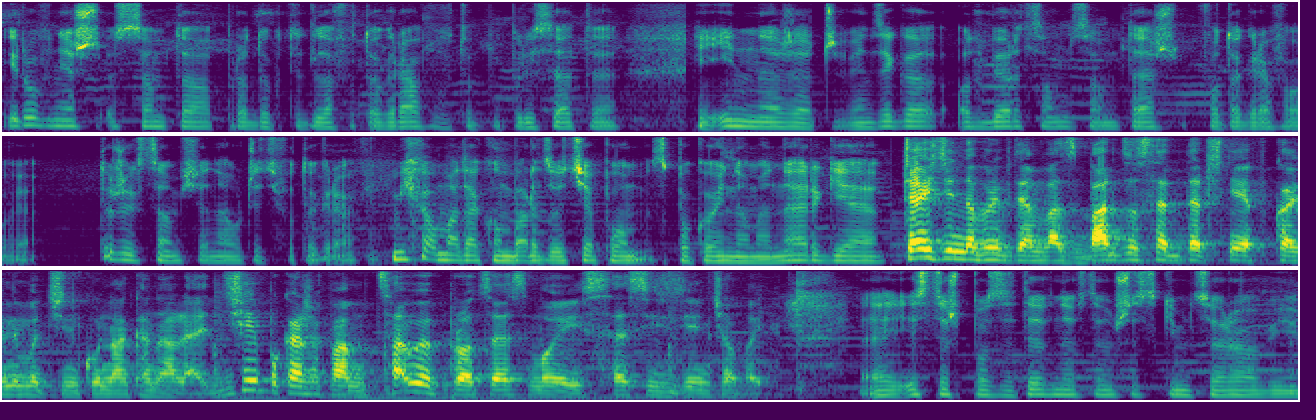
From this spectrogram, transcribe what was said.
I również są to produkty dla fotografów, typu presety i inne rzeczy, więc jego odbiorcą są też fotografowie, którzy chcą się nauczyć fotografii. Michał ma taką bardzo ciepłą, spokojną energię, Cześć, dzień dobry, witam Was bardzo serdecznie w kolejnym odcinku na kanale. Dzisiaj pokażę Wam cały proces mojej sesji zdjęciowej. E, Jest też pozytywny w tym wszystkim, co robi.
